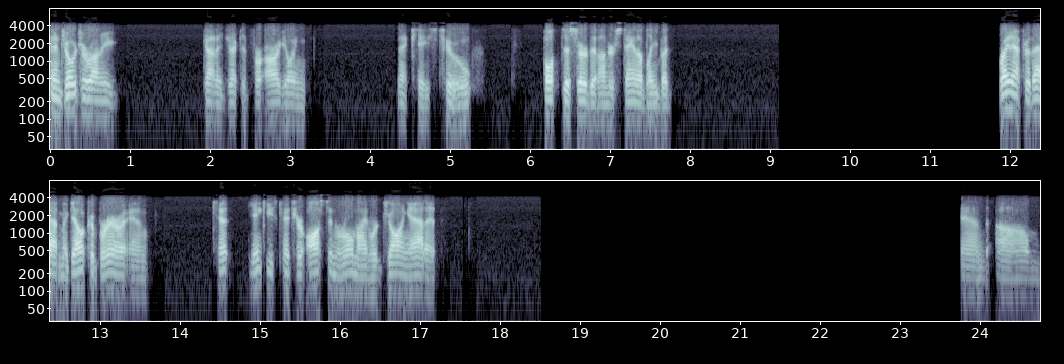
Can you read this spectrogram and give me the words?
And Joe Girardi got ejected for arguing that case too. Both deserved it, understandably, but Right after that, Miguel Cabrera and Yankees catcher Austin Romine were jawing at it. And um,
